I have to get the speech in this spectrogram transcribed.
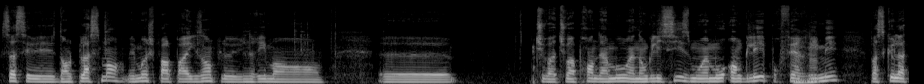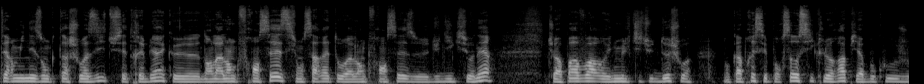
ça c'est dans le placement. Mais moi, je parle par exemple une rime en. euh, tu vas, tu vas prendre un mot, un anglicisme ou un mot anglais pour faire Mhm. rimer, parce que la terminaison que tu as choisie, tu sais très bien que dans la langue française, si on s'arrête à la langue française du dictionnaire, tu vas pas avoir une multitude de choix. Donc après, c'est pour ça aussi que le rap, il y a beaucoup, je-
